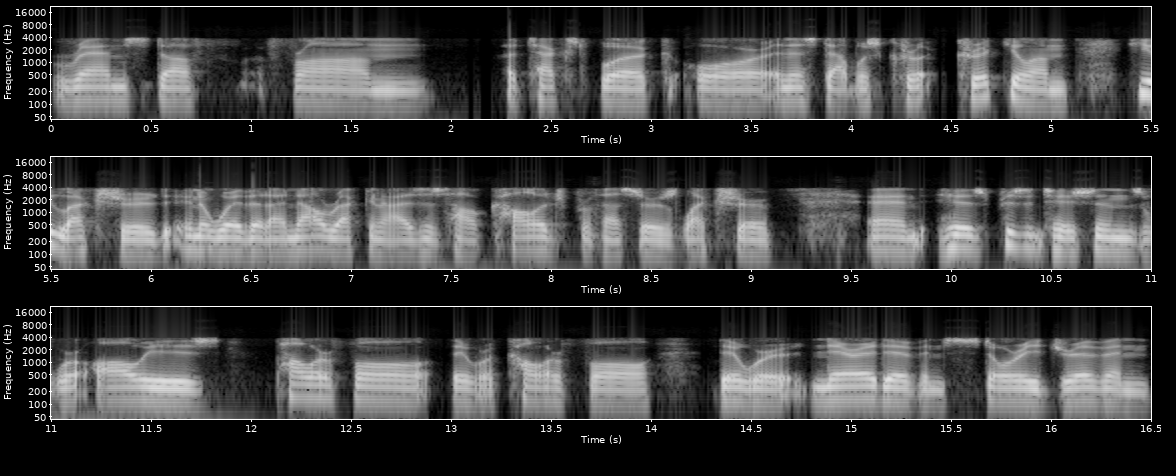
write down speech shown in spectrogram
ran stuff from a textbook or an established cur- curriculum, he lectured in a way that I now recognize as how college professors lecture. And his presentations were always powerful, they were colorful, they were narrative and story driven.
